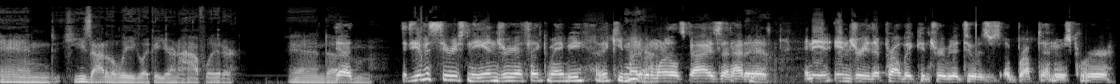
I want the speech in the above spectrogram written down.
and he's out of the league like a year and a half later. And yeah. Um, did he have a serious knee injury? I think maybe. I think he might yeah. have been one of those guys that had a, yeah. an injury that probably contributed to his abrupt end of his career.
